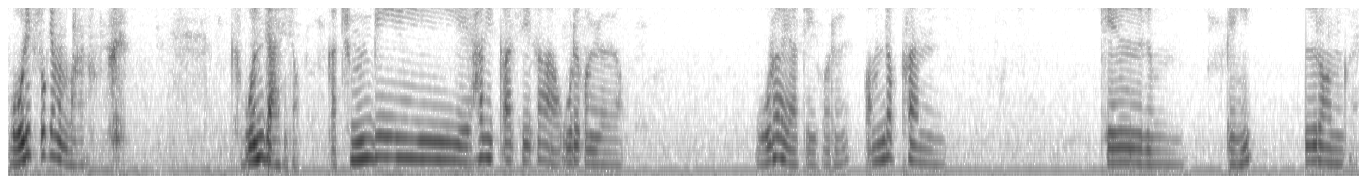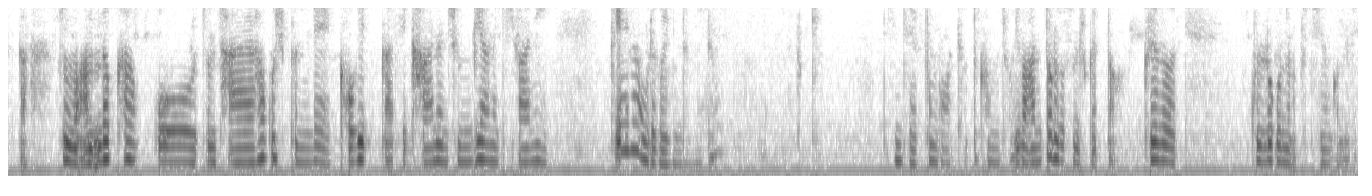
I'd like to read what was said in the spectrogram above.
머릿속에만 많아. 그 뭔지 아시죠? 그러니까 준비하기까지가 오래 걸려요. 뭐라 해야 돼 이거를? 완벽한 게으름뱅이? 그런 거 그러니까 좀 완벽하고 좀 잘 하고 싶은데 거기까지 가는 준비하는 기간이 꽤나 오래 걸린답니다 진짜 예쁜 것 같아. 어떡하면 좋아. 이거 안 떨어졌으면 좋겠다. 그래서 글루건으로 붙이는 건데.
